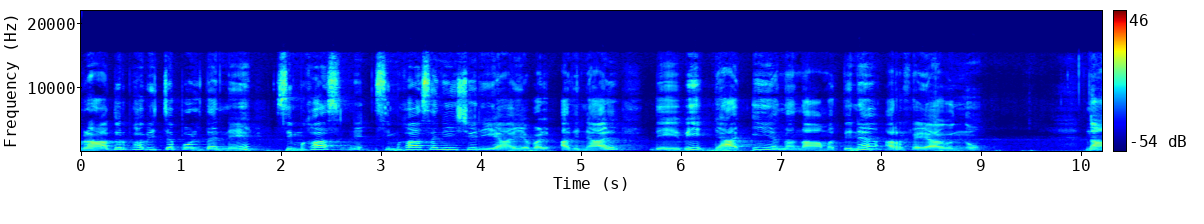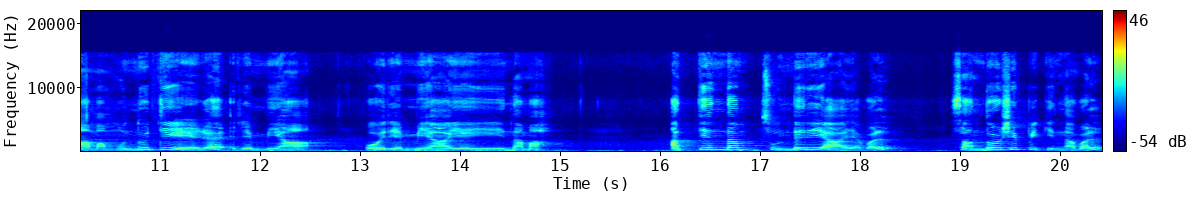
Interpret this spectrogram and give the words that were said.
പ്രാദുർഭവിച്ചപ്പോൾ തന്നെ സിംഹാസന സിംഹാസനേശ്വരിയായവൾ. അതിനാൽ ദേവി രാജ്ഞി എന്ന നാമത്തിന് അർഹയാകുന്നു. നാമം മുന്നൂറ്റിയേഴ് രമ്യ. ഓ രമ്യായൈ നമ. അത്യന്തം സുന്ദരിയായവൾ സന്തോഷിപ്പിക്കുന്നവൾ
